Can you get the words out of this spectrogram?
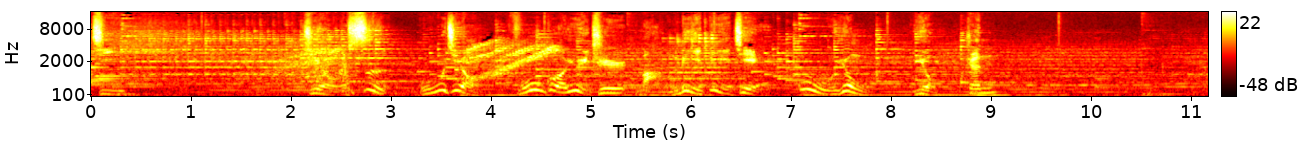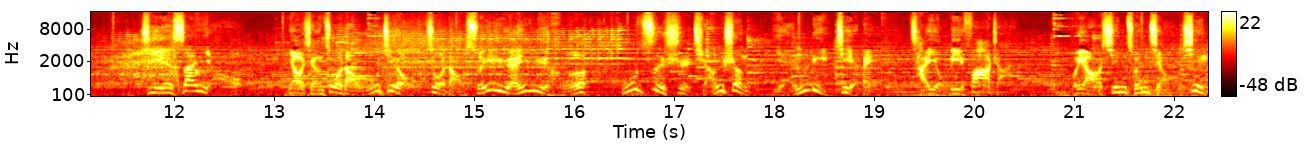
机。九四无咎，福过欲之，往利必戒，勿用永贞。接三爻，要想做到无咎，做到随缘愈合，不自恃强盛，严厉戒备。才有力发展，不要心存侥幸，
